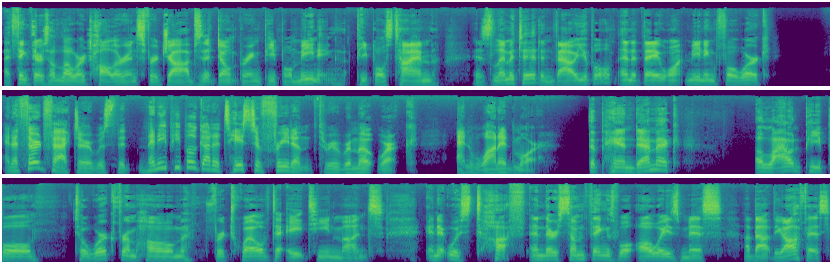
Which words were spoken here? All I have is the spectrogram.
I think there's a lower tolerance for jobs that don't bring people meaning. People's time is limited and valuable, and that they want meaningful work. And a third factor was that many people got a taste of freedom through remote work and wanted more. The pandemic allowed people to work from home for 12 to 18 months, and it was tough. And there's some things we'll always miss about the office.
